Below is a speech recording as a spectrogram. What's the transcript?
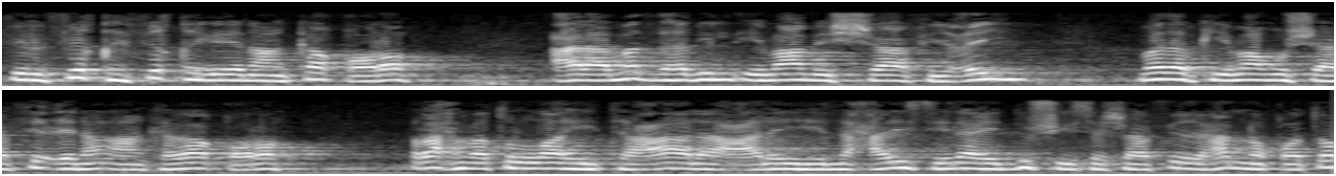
Fi lfiqhi fiqiga inaan ka qoro. Calaa madhabi alimaami ashaaficiy madhabkii imaamu shaaficina aan kaga qoro raxmat ullaahi tacaala calayhi naxariista ilaahay dushiisa shaafici ha noqoto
